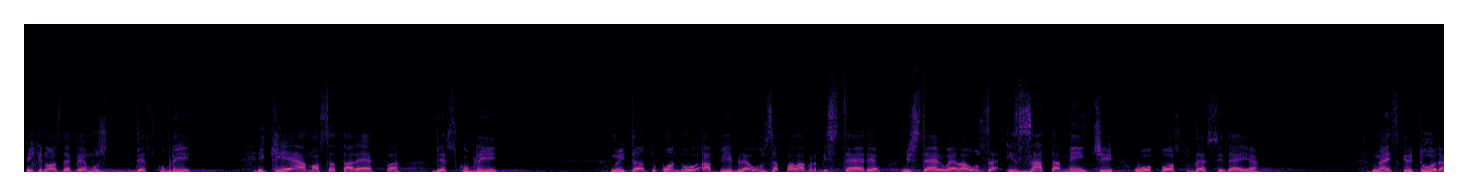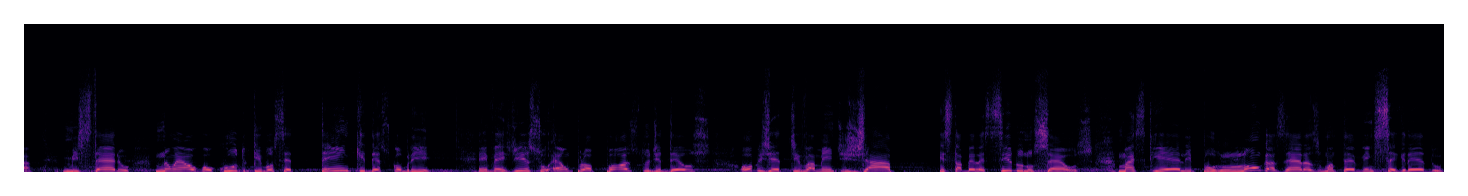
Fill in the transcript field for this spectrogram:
e que nós devemos descobrir, e que é a nossa tarefa descobrir. No entanto, quando a Bíblia usa a palavra mistério, mistério, ela usa exatamente o oposto dessa ideia. Na Escritura, mistério não é algo oculto que você tem que descobrir. Em vez disso, é um propósito de Deus objetivamente já estabelecido nos céus, mas que ele por longas eras manteve em segredo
